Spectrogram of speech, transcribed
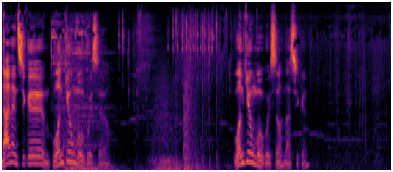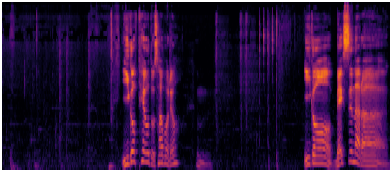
나는 지금 원기용 모으고 있어요 원기용 모으고 있어 나 지금 이거 페어도 사버려? 음. 이거 맥스나랑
